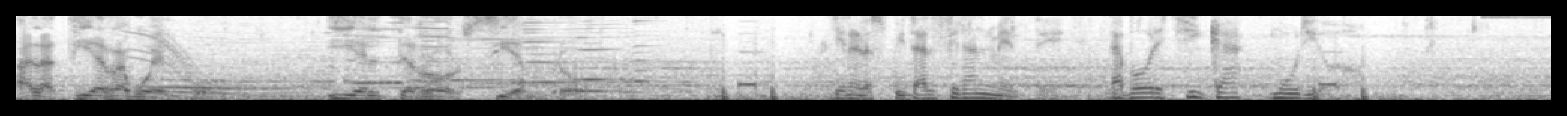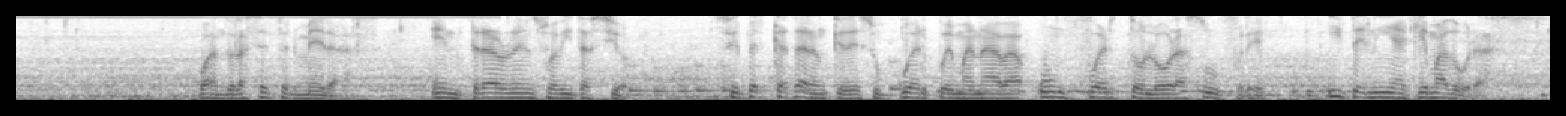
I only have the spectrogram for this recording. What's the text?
A la tierra vuelvo. Y el terror siembro. Y en el hospital finalmente, la pobre chica murió. Cuando las enfermeras entraron en su habitación. Se percataron que de su cuerpo emanaba un fuerte olor a azufre y tenía quemaduras.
